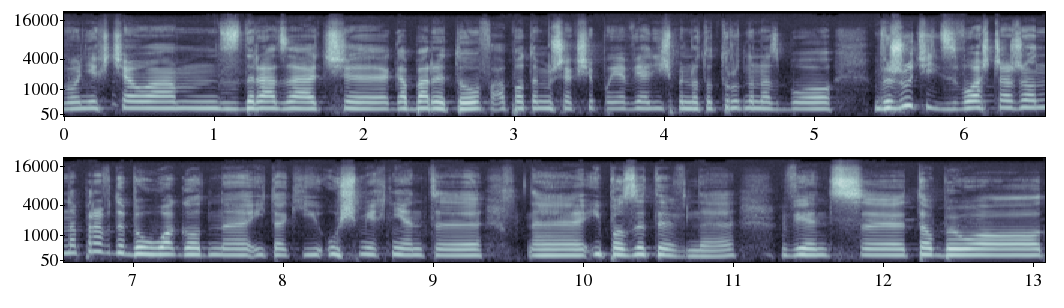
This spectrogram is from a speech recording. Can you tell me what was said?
bo nie chciałam zdradzać e, gabarytów, a potem już jak się pojawialiśmy, no to trudno nas było wyrzucić, zwłaszcza, że on naprawdę był łagodny i taki uśmiechnięty e, i pozytywny, więc e, to było,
